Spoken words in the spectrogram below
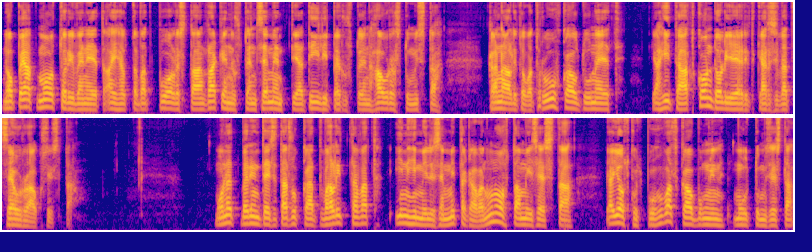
Nopeat moottoriveneet aiheuttavat puolestaan rakennusten sementti- ja tiiliperustojen haurastumista, kanaalit ovat ruuhkautuneet ja hitaat kondolierit kärsivät seurauksista. Monet perinteiset asukkaat valittavat inhimillisen mittakaavan unohtamisesta ja jotkut puhuvat kaupungin muuttumisesta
